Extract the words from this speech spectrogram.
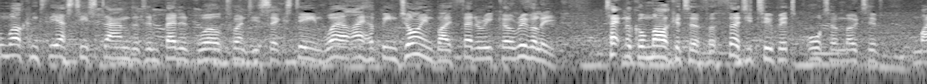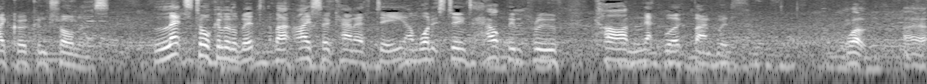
and welcome to the ST stand at Embedded World 2016, where I have been joined by Federico Rivoli, technical marketer for 32-bit automotive microcontrollers. Let's talk a little bit about ISO CAN-FD and what it's doing to help improve car network bandwidth. Well, uh,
